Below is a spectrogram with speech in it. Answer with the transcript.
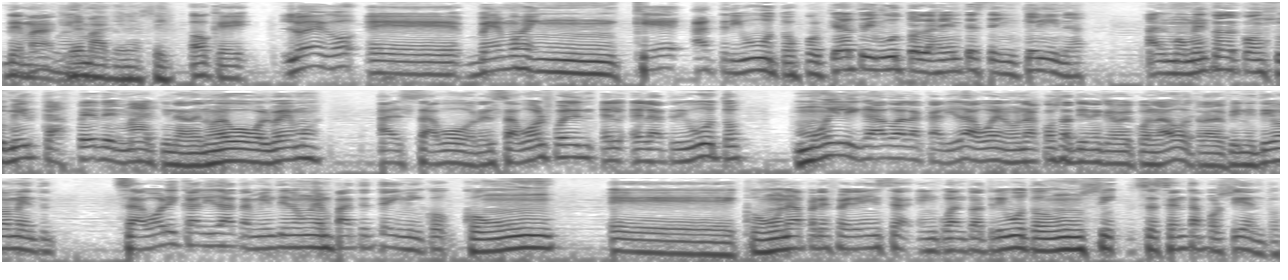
de máquina. De máquinas, sí. Ok, luego eh, vemos en qué atributos, por qué atributos la gente se inclina al momento de consumir café de máquina. De nuevo volvemos al sabor. El sabor fue el, atributo muy ligado a la calidad. Bueno, una cosa tiene que ver con la otra, definitivamente. Sabor y calidad también tienen un empate técnico con un eh, con una preferencia en cuanto a atributos de un ci- 60%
